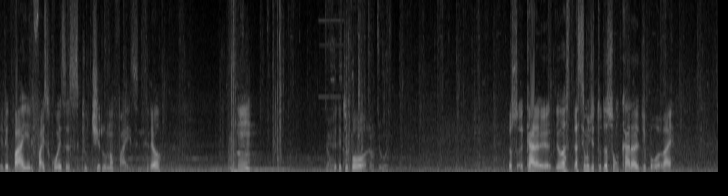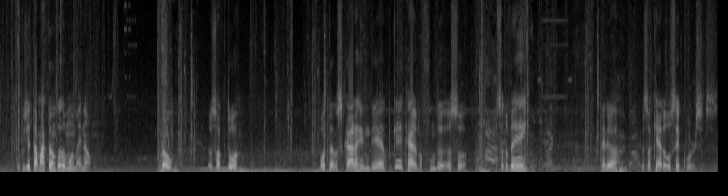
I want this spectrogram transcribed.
Ele vai, ele faz coisas que o tiro não faz, entendeu? Hum. Fica de boa. Eu sou, cara, eu, eu, acima de tudo eu sou um cara de boa, vai. Eu podia estar tá matando todo mundo, mas não. Pro, eu só tô botando os caras rendendo, porque, cara, no fundo eu sou, eu sou do bem. Entendeu? Eu só quero os recursos.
